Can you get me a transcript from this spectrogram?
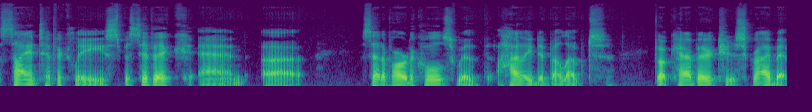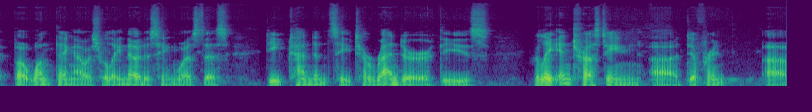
scientifically specific and uh, set of articles with highly developed vocabulary to describe it. But one thing I was really noticing was this deep tendency to render these really interesting uh, different uh,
